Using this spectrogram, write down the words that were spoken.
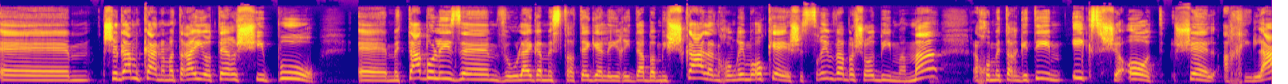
אה, שגם כאן המטרה היא יותר שיפור מטאבוליזם ואולי גם אסטרטגיה לירידה במשקל, אנחנו אומרים אוקיי, יש 24 שעות ביממה, אנחנו מטרגטים איקס שעות של אכילה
